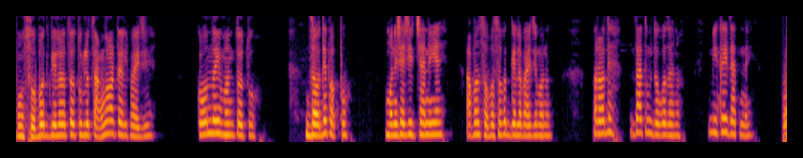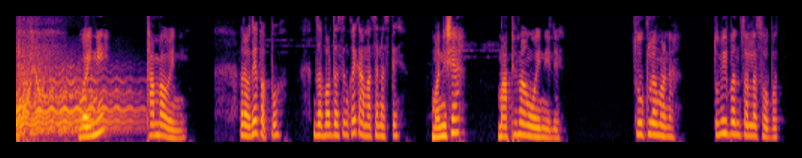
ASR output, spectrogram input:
मग सोबत गेलो तर तुला चांगलं वाटायला पाहिजे. कोण नाही म्हणतो तू. जाऊ दे पप्पू. मनीषाची इच्छा नाही आहे आपण सोबत सोबत गेलं पाहिजे म्हणून. राहू दे जा तुम्ही दोघं जण. मी काही जात नाही. वहिनी थांबा वहिनी. राहू दे पप्पू. जबरदस्त काही कामाचं नसते. मनीषा माफी माग वहिनीले. चुकलं म्हणा. तुम्ही पण चला सोबत.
